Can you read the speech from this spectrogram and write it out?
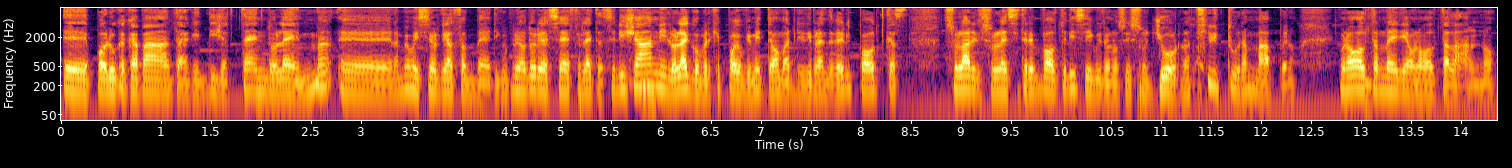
E poi Luca Capata che dice attendo l'EM, eh, l'abbiamo messo in ordine alfabetico. Il primo autore SF letto a 16 anni, lo leggo perché poi ovviamente Omar li riprende per il podcast. Solari li sono lessi tre volte di seguito nello stesso giorno, addirittura a mappero, una volta a media, una volta l'anno.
